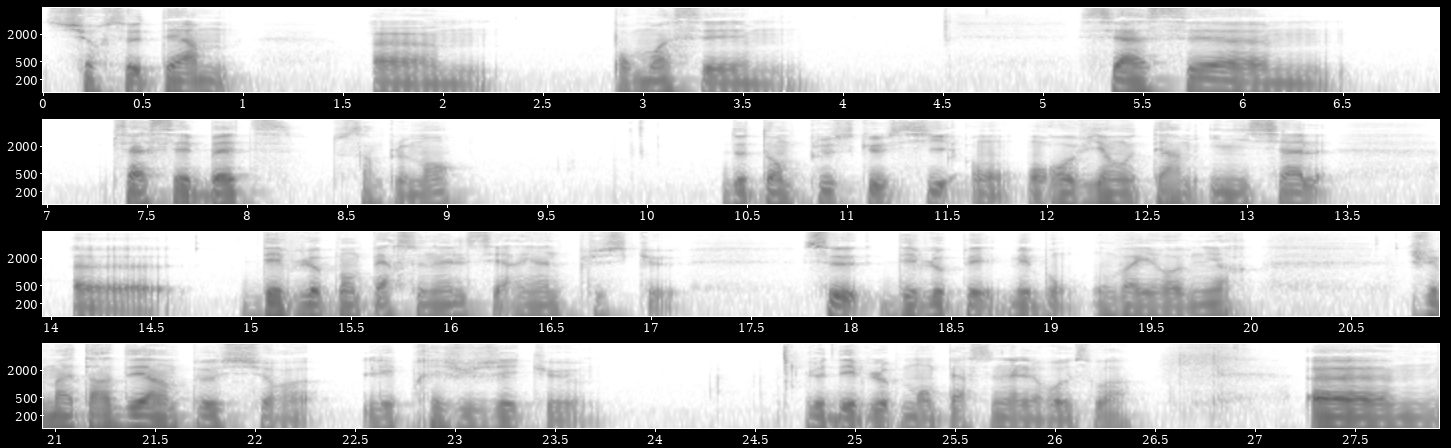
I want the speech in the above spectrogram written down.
sur ce terme, euh, pour moi c'est c'est assez c'est assez bête tout simplement. D'autant plus que si on, revient au terme initial, euh, développement personnel, c'est rien de plus que se développer. Mais bon, on va y revenir. Je vais m'attarder un peu sur les préjugés que le développement personnel reçoit. Euh,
